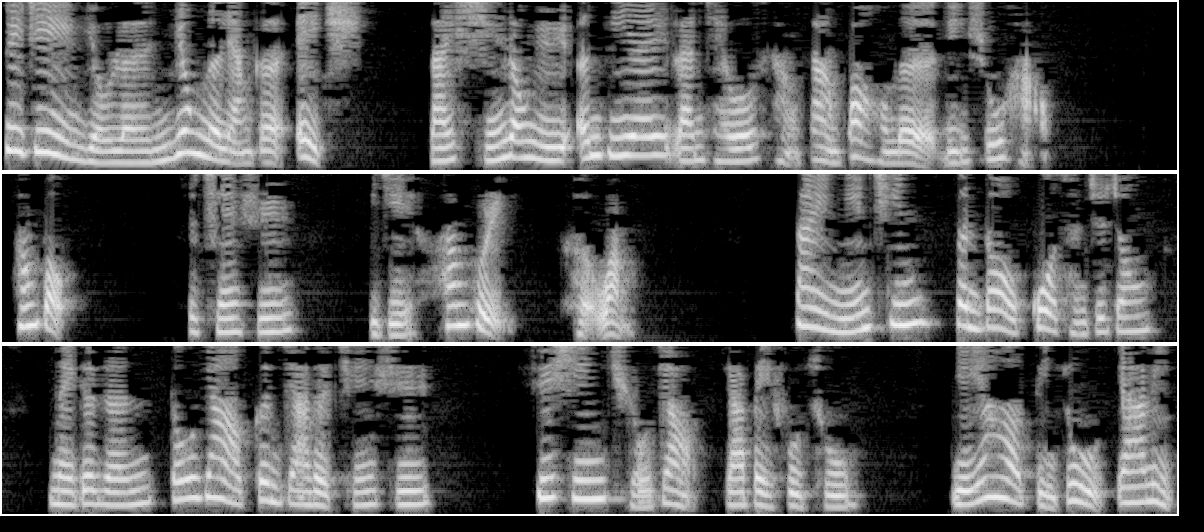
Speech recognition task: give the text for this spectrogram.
最近有人用了两个 H 来形容于 NBA 篮球场上爆红的林书豪，Humble 是谦虚，以及 Hungry 渴望。在年轻奋斗过程之中，每个人都要更加的谦虚，虚心求教，加倍付出，也要顶住压力，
